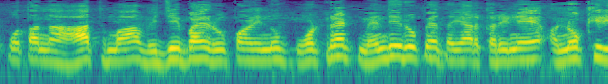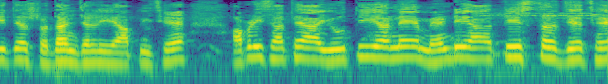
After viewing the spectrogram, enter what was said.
પોતાના હાથમાં વિજયભાઈ રૂપાણીનું પોર્ટ્રેટ મહેંદી રૂપે તૈયાર કરીને અનોખી રીતે શ્રદ્ધાંજલિ આપી છે આપણી સાથે આ યુવતી અને મહેંદી આર્ટિસ્ટ જે છે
